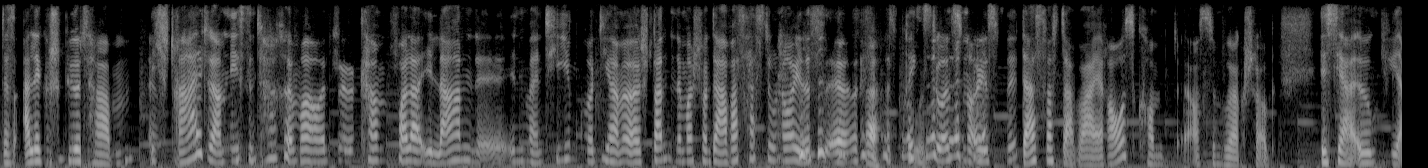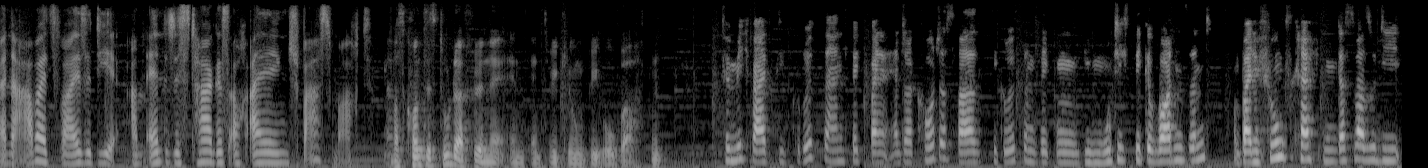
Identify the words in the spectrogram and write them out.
das alle gespürt haben. Ich strahlte am nächsten Tag immer und äh, kam voller Elan äh, in mein Team und die haben standen immer schon da. Was hast du Neues? Äh, was bringst du uns Neues mit? Das, was dabei rauskommt aus dem Workshop, ist ja irgendwie eine Arbeitsweise, die am Ende des Tages auch allen Spaß macht. Was konntest du da für eine Ent Entwicklung beobachten? Für mich war die größte Entwicklung bei den Agile Coaches, war die größte Entwicklung, wie mutig sie geworden sind. Und bei den Führungskräften, das war so die,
